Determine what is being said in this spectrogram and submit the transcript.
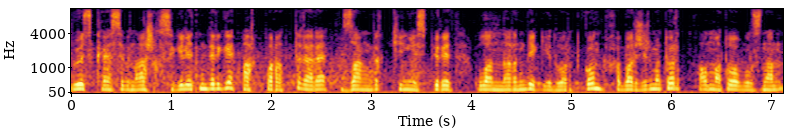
өз кәсібін ашқысы келетіндерге ақпараттық әрі заңдық кеңес береді. Ұлан Нарынбек, Эдуард Кон, Хабар 24, Алматы облысынан.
